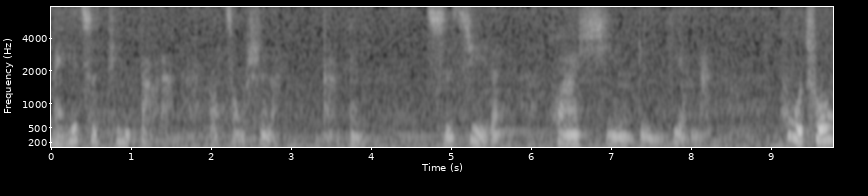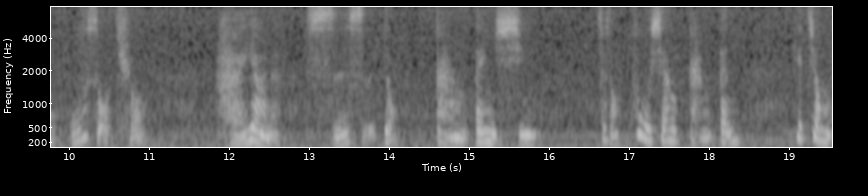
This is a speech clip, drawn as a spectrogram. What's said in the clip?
每一次听到了，我总是呢感恩。慈济人花心力验呐，付出无所求。还要呢，时时用感恩心，这种互相感恩，一种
